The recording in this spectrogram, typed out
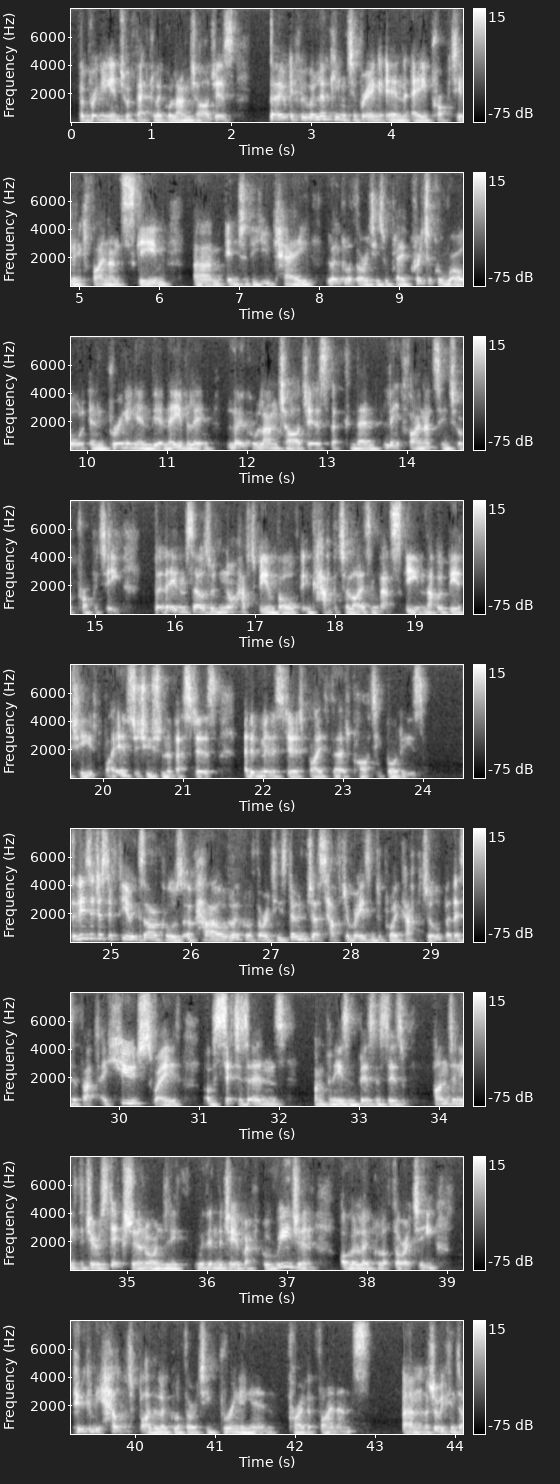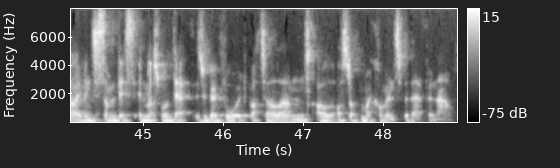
for bringing into effect local land charges. So, if we were looking to bring in a property linked finance scheme um, into the UK, local authorities would play a critical role in bringing in the enabling local land charges that can then link financing to a property. But they themselves would not have to be involved in capitalising that scheme. That would be achieved by institutional investors and administered by third party bodies. So these are just a few examples of how local authorities don't just have to raise and deploy capital, but there's in fact a huge swathe of citizens, companies and businesses underneath the jurisdiction or underneath within the geographical region of a local authority who can be helped by the local authority bringing in private finance. Um, I'm sure we can dive into some of this in much more depth as we go forward, but I'll, um, I'll, I'll stop my comments for there for now.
